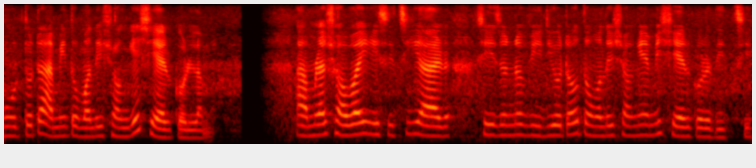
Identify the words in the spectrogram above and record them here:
মুহূর্তটা আমি তোমাদের সঙ্গে শেয়ার করলাম। আমরা সবাই এসেছি আর সেই জন্য ভিডিওটাও তোমাদের সঙ্গে আমি শেয়ার করে দিচ্ছি।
